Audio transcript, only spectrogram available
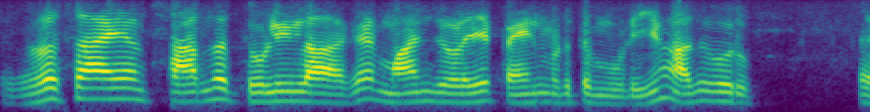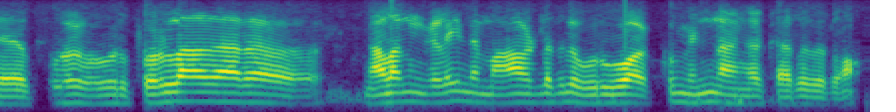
விவசாயம் சார்ந்த தொழிலாக மாஞ்சோலையை பயன்படுத்த முடியும். அது ஒரு பொ- ஒரு பொருளாதார நலன்களை இந்த மாவட்டத்தில் உருவாக்கும் என்று நாங்கள் கருதுகிறோம்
